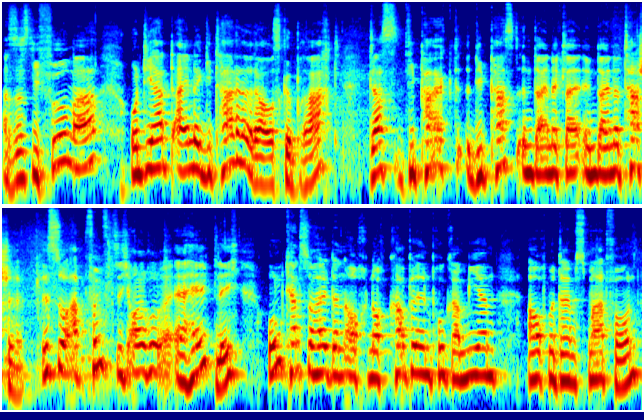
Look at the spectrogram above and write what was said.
Also das ist die Firma und die hat eine Gitarre rausgebracht, das, die, packt, die passt in deine, in deine Tasche. Ist so ab 50 Euro erhältlich und kannst du halt dann auch noch koppeln, programmieren, auch mit deinem Smartphone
